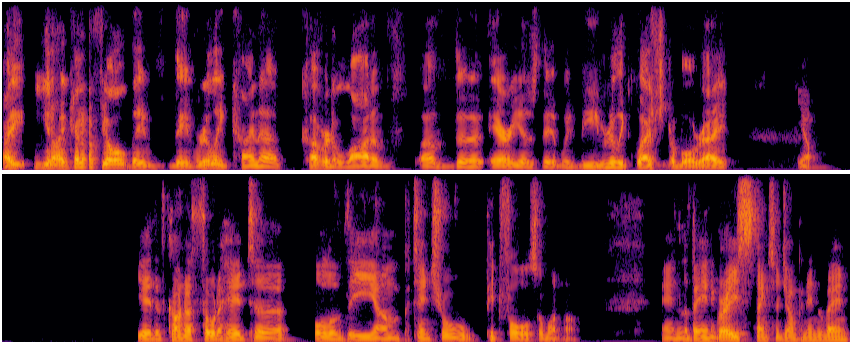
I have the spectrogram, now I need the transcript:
I, you know, I kind of feel they've they've really kind of covered a lot of of the areas that would be really questionable, right? Yep. Yeah, they've kind of thought ahead to all of the um, potential pitfalls or whatnot. And Laban agrees. Thanks for jumping in, Laban.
